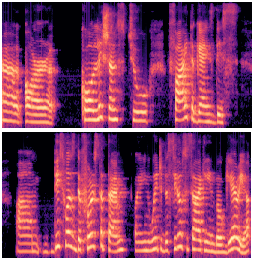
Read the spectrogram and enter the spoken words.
uh, or coalitions to fight against this um, this was the first attempt in which the civil society in Bulgaria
